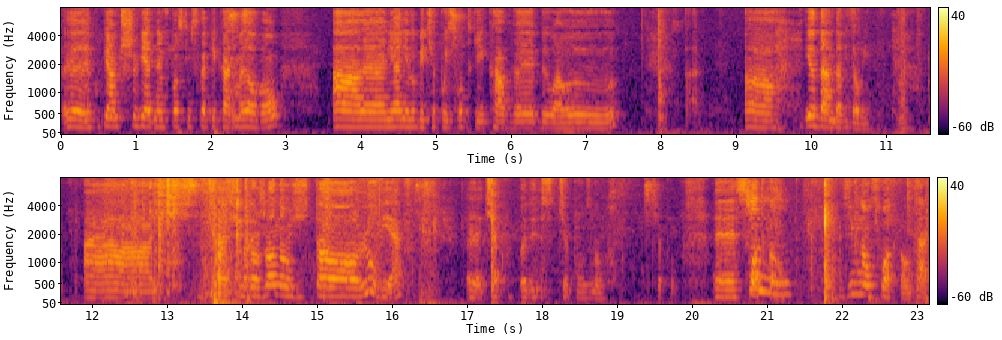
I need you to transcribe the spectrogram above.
E, Kupiłam trzy w jednym w polskim sklepie karmelową, ale ja nie lubię ciepłej, słodkiej kawy. Była. I oddałam Dawidowi. A zaś mrożoną to lubię. Ciep, ciepłą znowu. Ciepłą. E, Słodką. Zimną słodką, tak.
